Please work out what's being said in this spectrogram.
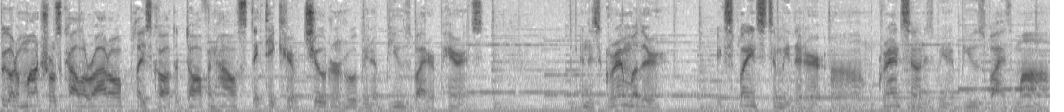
We go to Montrose, Colorado, a place called the Dolphin House. They take care of children who have been abused by their parents. And this grandmother explains to me that her um, grandson is being abused by his mom.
